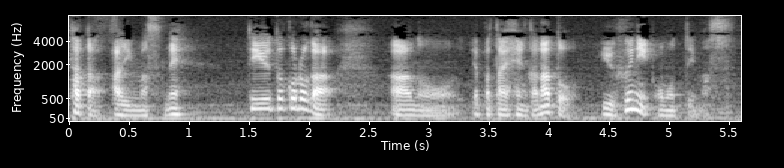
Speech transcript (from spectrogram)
多々ありますね。っていうところが、あの、やっぱ大変かなというふうに思っています。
